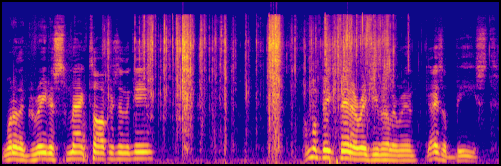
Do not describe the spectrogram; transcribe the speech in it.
One of the greatest smack talkers in the game. I'm a big fan of Reggie Miller, man. Guy's a beast.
